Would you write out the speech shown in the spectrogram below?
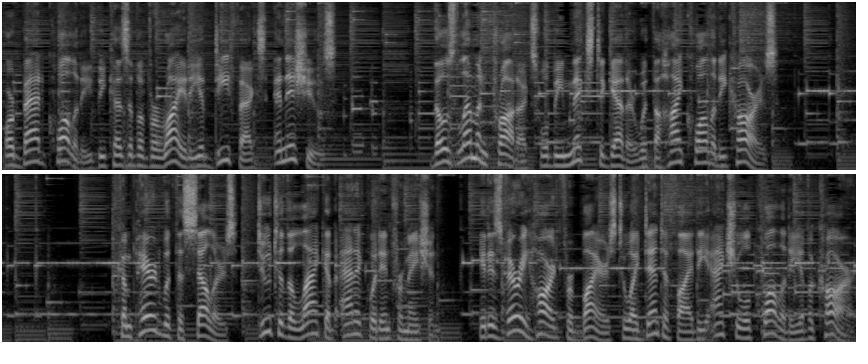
or bad quality because of a variety of defects and issues. Those lemon products will be mixed together with the high-quality cars. Compared with the sellers, due to the lack of adequate information, it is very hard for buyers to identify the actual quality of a car.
